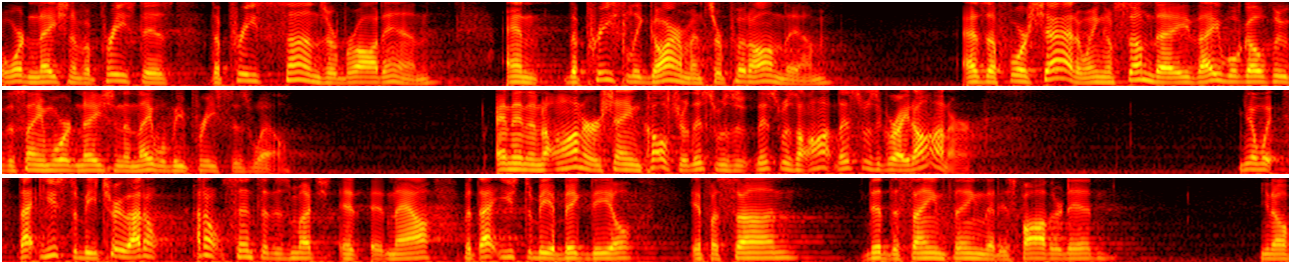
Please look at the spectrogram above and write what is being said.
ordination of a priest is the priest's sons are brought in and the priestly garments are put on them as a foreshadowing of someday they will go through the same ordination and they will be priests as well. And in an honor shame culture, this was, this was, this was a great honor. You know, that used to be true. I don't, I don't sense it as much now, but that used to be a big deal if a son did the same thing that his father did. You know,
